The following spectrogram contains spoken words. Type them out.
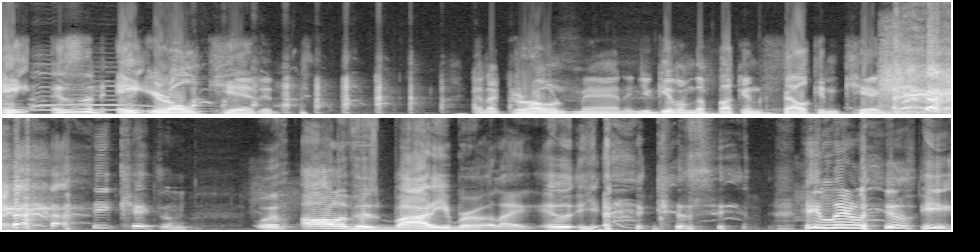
eight. This is an eight-year-old kid and, and a grown man, and you give him the fucking falcon kick. he kicked him with all of his body, bro. Like it was, he, he literally he.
